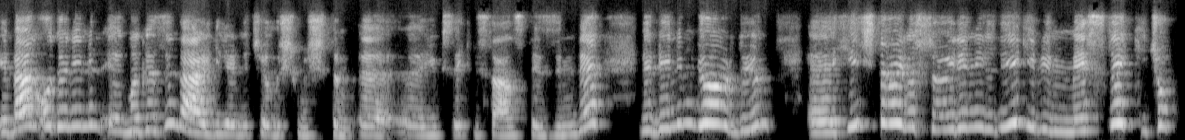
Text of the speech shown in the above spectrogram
E, ben o dönemin e, magazin dergilerini çalışmıştım e, e, yüksek lisans tezimde ve benim gördüğüm e, hiç de öyle söylenildiği gibi meslek çok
